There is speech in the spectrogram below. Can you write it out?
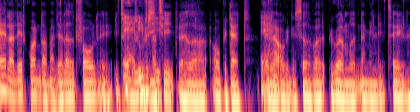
vi taler lidt rundt om, at jeg lavede et forlag i Ja, lige præcis. 2010, der hedder Orbidat, Ja. ja. eller Organiseret Vold, begået mod den almindelige tale.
